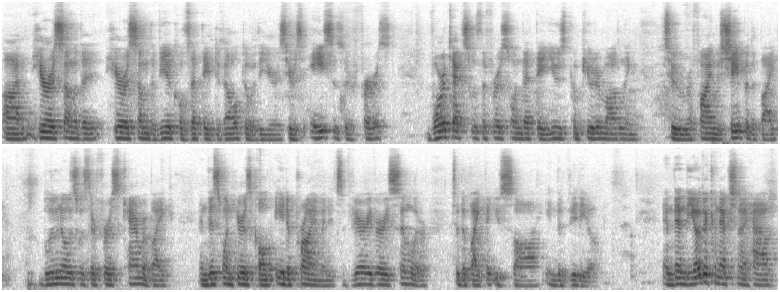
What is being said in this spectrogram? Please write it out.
Um, here are some of the here are some of the vehicles that they've developed over the years. Here's ACE is their first. Vortex was the first one that they used computer modeling to refine the shape of the bike. Blue Nose was their first camera bike, and this one here is called Eta Prime, and it's very very similar to the bike that you saw in the video. And then the other connection I have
